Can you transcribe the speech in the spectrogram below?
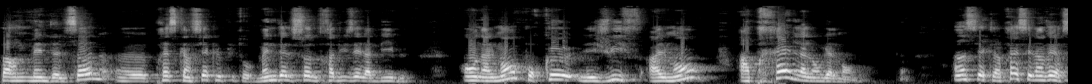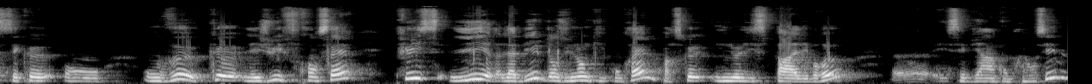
par Mendelssohn euh, presque un siècle plus tôt. Mendelssohn traduisait la Bible en allemand pour que les juifs allemands apprennent la langue allemande. Un siècle après, c'est l'inverse, c'est que on, veut que les juifs français puissent lire la Bible dans une langue qu'ils comprennent, parce qu'ils ne lisent pas l'hébreu, euh, et c'est bien incompréhensible.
